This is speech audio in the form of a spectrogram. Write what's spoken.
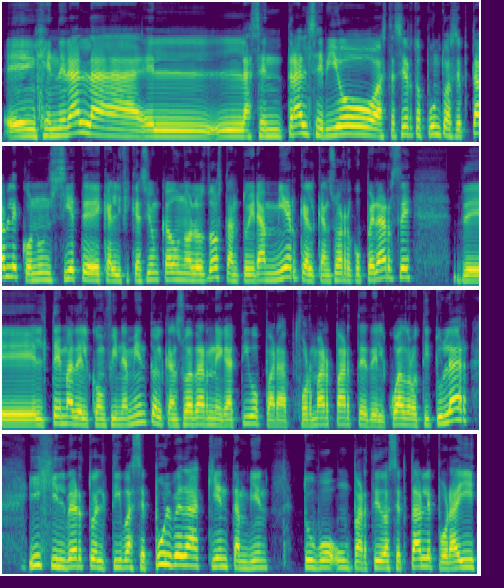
En general la, la central se vio hasta cierto punto aceptable con un 7 de calificación cada uno de los dos, tanto Irán Mier que alcanzó a recuperarse del tema del confinamiento, alcanzó a dar negativo para formar parte del cuadro titular y Gilberto El Tiba Sepúlveda, quien también tuvo un partido aceptable. Por ahí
